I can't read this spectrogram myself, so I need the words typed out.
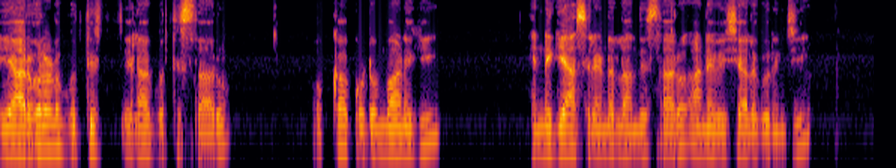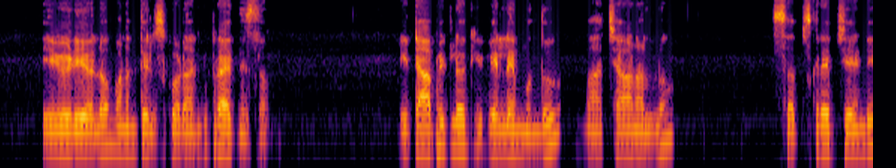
ఈ అర్హులను గుర్తి ఎలా గుర్తిస్తారు? ఒక్క కుటుంబానికి ఎన్ని గ్యాస్ సిలిండర్లు అందిస్తారు అనే విషయాల గురించి ఈ వీడియోలో మనం తెలుసుకోవడానికి ప్రయత్నిస్తాం. ఈ టాపిక్లోకి వెళ్ళే ముందు మా ఛానల్ను సబ్స్క్రైబ్ చేయండి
